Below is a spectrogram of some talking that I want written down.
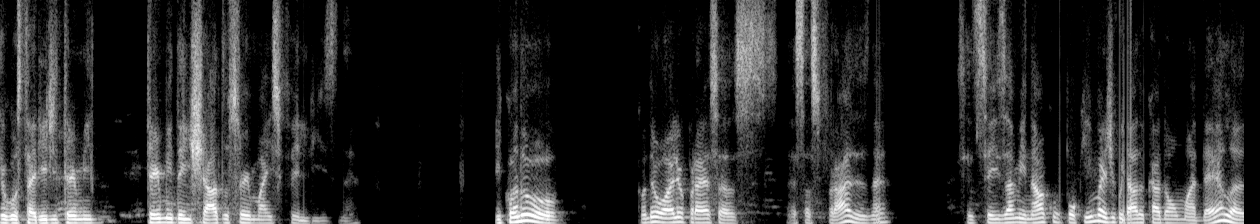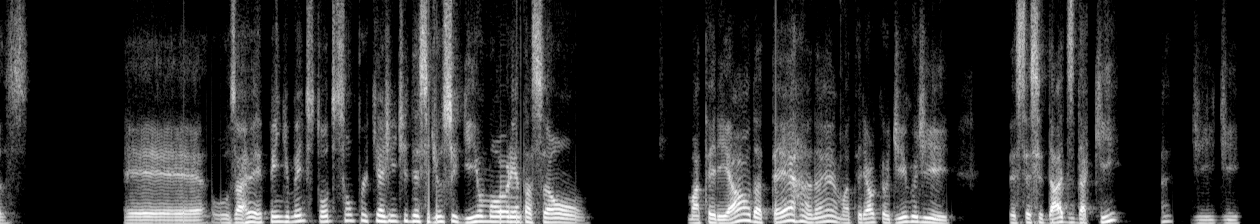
eu gostaria de ter me, ter me deixado ser mais feliz, né? E quando, quando eu olho para essas essas frases, né? Se você examinar com um pouquinho mais de cuidado cada uma delas, É, os arrependimentos todos são porque a gente decidiu seguir uma orientação material da terra, né? Material que eu digo de necessidades daqui, né? de, de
